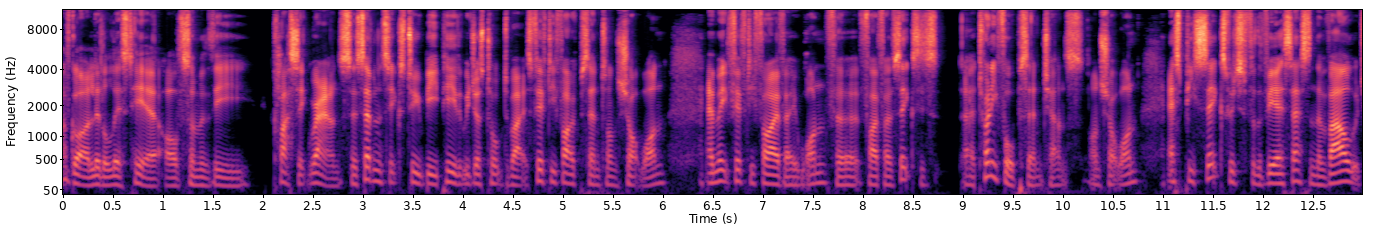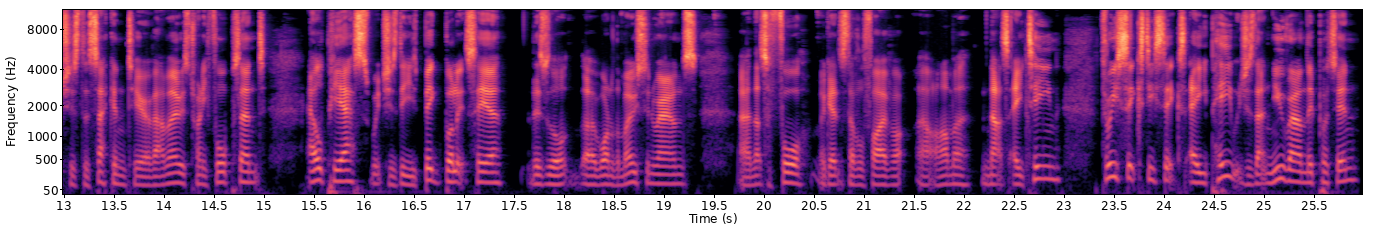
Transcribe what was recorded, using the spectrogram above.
I've got a little list here of some of the classic rounds. So 762 BP that we just talked about is 55% on shot one. M855A1 for 556 is uh, 24% chance on shot one. SP6, which is for the VSS, and the VAL, which is the second tier of ammo, is 24%. LPS, which is these big bullets here, this is uh, one of the most in rounds, and that's a 4 against level 5 uh, armor, and that's 18. 366 AP, which is that new round they put in,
